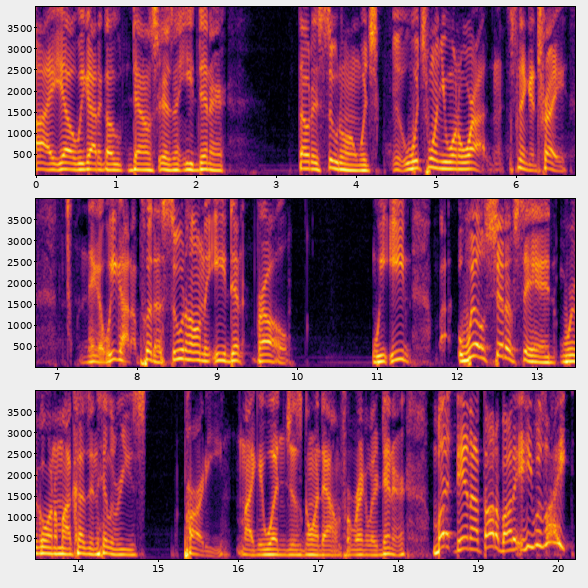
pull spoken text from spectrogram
"All right, yo, we got to go downstairs and eat dinner. Throw this suit on. Which which one you want to wear? This nigga Trey, nigga, we got to put a suit on to eat dinner, bro. We eat. Will should have said we're going to my cousin Hillary's party. Like it wasn't just going down for regular dinner. But then I thought about it. And he was like,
